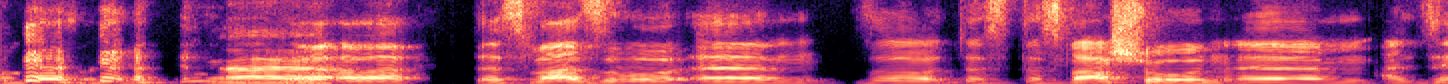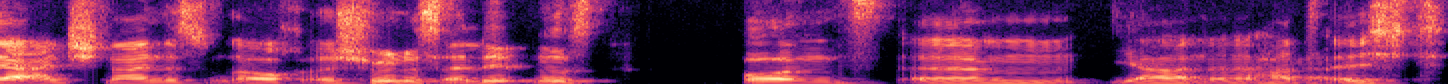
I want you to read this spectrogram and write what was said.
Auch gesagt. Ja, Ne, ja. aber das war so, ähm, so das, das war schon ähm, ein sehr einschneidendes und auch äh, schönes Erlebnis. Und ähm, ja, ne, hat Ja. echt,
